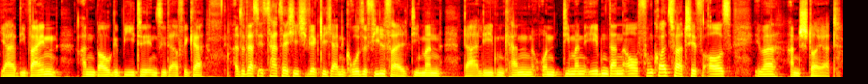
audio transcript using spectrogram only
ja die Weinanbaugebiete in Südafrika. Also das ist tatsächlich wirklich eine große Vielfalt, die man da erleben kann und die man eben dann auch vom Kreuzfahrtschiff aus immer ansteuert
